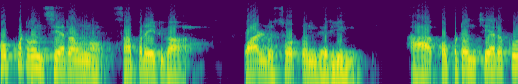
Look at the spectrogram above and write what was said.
కుప్పటం చీరలను సపరేట్గా వాళ్ళు చూడటం జరిగింది. ఆ కుప్పటం చీరకు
